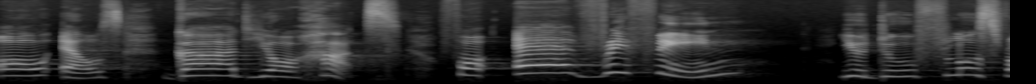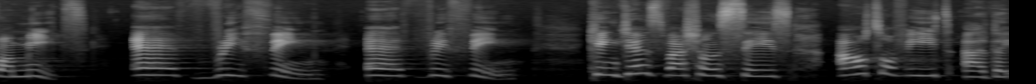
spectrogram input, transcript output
all else, guard your heart, for everything you do flows from it. Everything, everything. King James Version says, out of it are the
